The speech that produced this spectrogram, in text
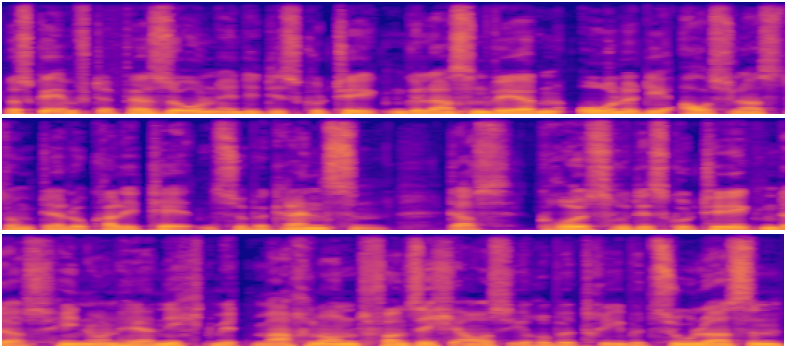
dass geimpfte Personen in die Diskotheken gelassen werden, ohne die Auslastung der Lokalitäten zu begrenzen. Dass größere Diskotheken das hin und her nicht mitmachen und von sich aus ihre Betriebe zulassen,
